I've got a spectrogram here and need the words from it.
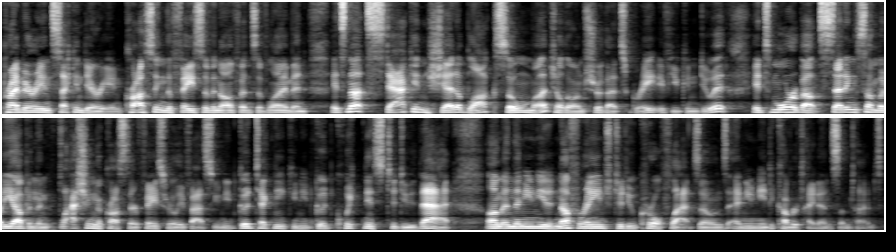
primary and secondary and crossing the face of an offensive lineman. It's not stack and shed a block so much, although I'm sure that's great if you can do it. It's more about setting somebody up and then flashing across their face really fast. So you need good technique, you need good quickness to do that. Um, and then you need enough range to do curl flat zones and you need to cover tight ends sometimes.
